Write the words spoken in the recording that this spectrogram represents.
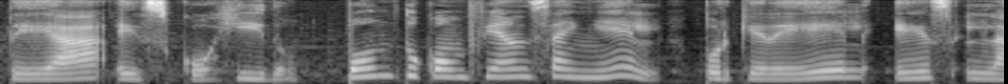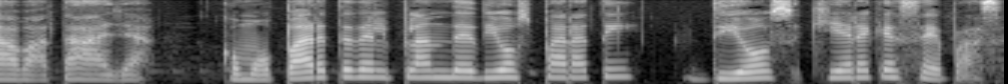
te ha escogido. Pon tu confianza en Él, porque de Él es la batalla como parte del plan de Dios para ti, Dios quiere que sepas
